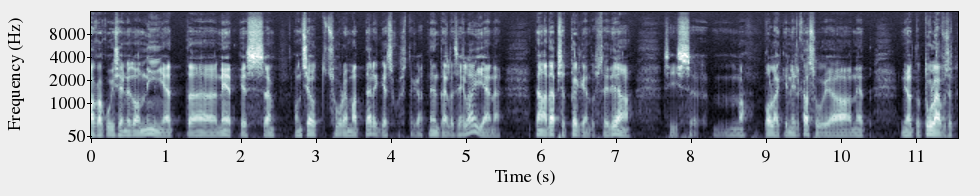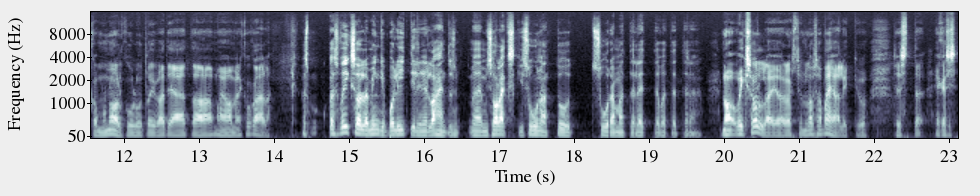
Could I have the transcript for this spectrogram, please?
aga kui see nüüd on nii, et need, kes on seotud suuremate ärikeskustega, et nendele see ei laiene, täna täpset tõlgendust ei tea, siis noh, polegi neil kasu ja need nii-öelda tulevased kommunaalkulud võivad jääda majaomaniku kaela. kas, kas võiks olla mingi poliitiline lahendus, mis olekski suunatud suurematele ettevõtetele? no võiks olla ja on lausa vajalik ju, sest eh, ega siis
